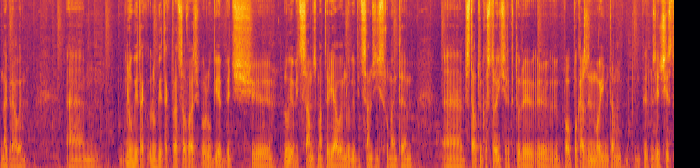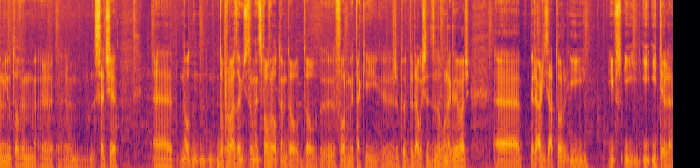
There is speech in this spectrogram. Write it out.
nagrałem. Em, lubię, tak, lubię tak pracować, bo lubię być, y, lubię być sam z materiałem, lubię być sam z instrumentem. E, stał tylko stroiciel, który y, po, po każdym moim tam powiedzmy sobie 30-minutowym y, y, secie e, no, doprowadzam instrument z powrotem do, do formy takiej, żeby by dało się znowu nagrywać. E, realizator i, i, i, i, i tyle.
